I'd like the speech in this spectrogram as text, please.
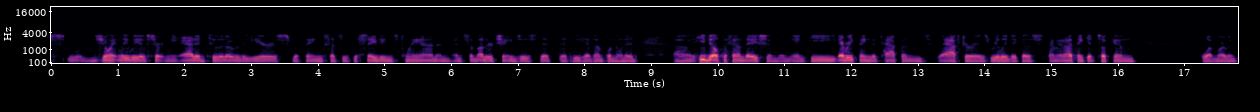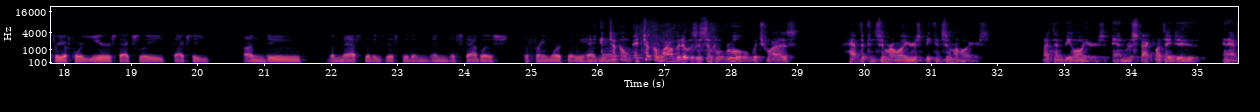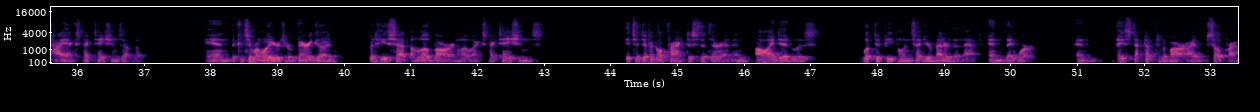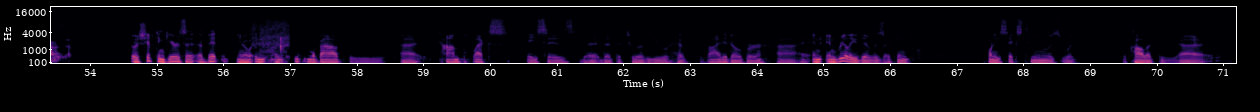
jointly, we have certainly added to it over the years with things such as the savings plan and, and some other changes that, that we have implemented. Uh, he built the foundation and, and he, everything that's happened after is really because, I mean, I think it took him, what, Marvin, three or four years to actually, to actually undo the mess that existed and, and establish the framework that we have it, it took a, it took a while, but it was a simple rule, which was have the consumer lawyers be consumer lawyers. Let them be lawyers and respect what they do and have high expectations of them. And the consumer lawyers are very good, but if you set a low bar and low expectations, it's a difficult practice that they're in. And all I did was looked at people and said, You're better than that. And they were. And they stepped up to the bar. I'm so proud of them. So shifting gears a, a bit, you know, in, in, thinking about the uh, complex cases that, that the two of you have presided over, uh, and and really there was, I think, 2016 was was we'll call it the uh,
